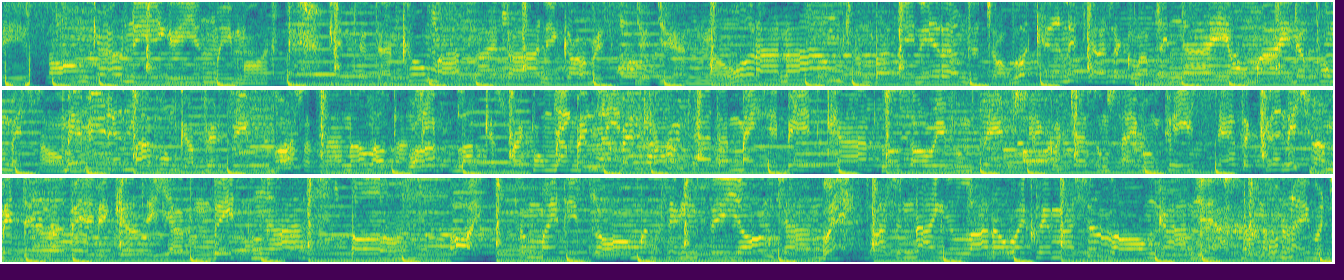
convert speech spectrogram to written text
ตีสองแก้วนี้ก็ยังไม่หมด เห็นเธอเดินเข้ามาสายตานี่ก็ไปสอบเย็นๆมาว่าราน้ำจนปาร์ตี้นี้เริ่มจะจบและคืนนี้เธอจะกลับยังไงเอาไหมเดี๋ยวผมไปส่ง Maybe เดินมาผมกับเพชรฟิปบอกสถานะเราต่างลิบลับแค่สไตร์ผมเองก็รีบครับของเธอแต่ไม่ใช่บีทครับลง sorry ผมฟิตเช็คคนเธอสงสัยผมพิเศษแต่คืนนี้ชวนไม่เดินละ baby girl เธออย่าเพิ่งบิดนะ oh ทำไมที่สองมันถึงสยองจังถ้าฉันได้เงินล้านเอาไว้ค่อยมาฉลองกันตังค์ผมในบัญ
